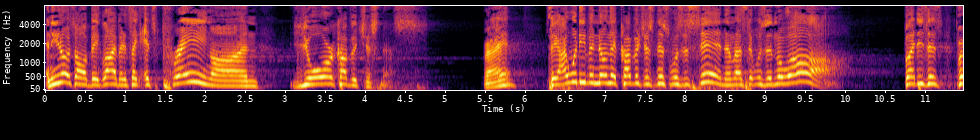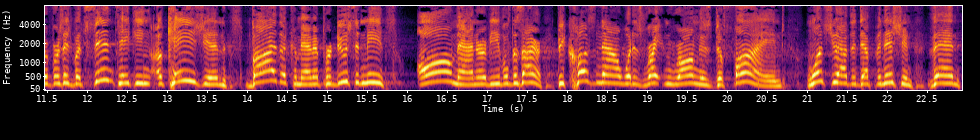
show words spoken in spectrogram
And you know it's all a big lie, but it's like it's preying on your covetousness. Right? Say, I wouldn't even know that covetousness was a sin unless it was in the law. But he says, verse 8, but sin taking occasion by the commandment produced in me all manner of evil desire. Because now what is right and wrong is defined, once you have the definition, then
